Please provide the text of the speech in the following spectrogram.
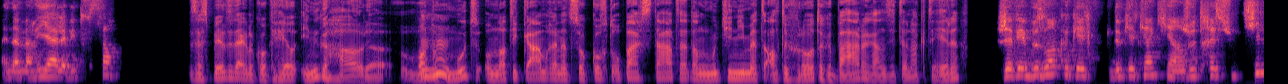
Anna Maria, elle avait tout ça. Zij speelt het eigenlijk ook heel ingehouden. Wat Mhm. ook moet, omdat die camera net zo kort op haar staat, hè, dan moet je niet met al te grote gebaren gaan zitten acteren. J'avais besoin que quel- de quelqu'un qui a un jeu très subtil,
